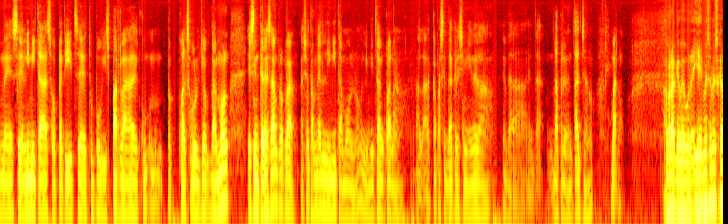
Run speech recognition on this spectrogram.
més limitats o petits eh, tu puguis parlar per qualsevol lloc del món és interessant però clar, això també et limita molt no? limita en quant a, a la capacitat de creixement i d'aprenentatge no? bueno, Habrà que veure. I a més a més, que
